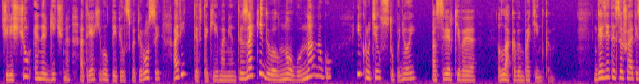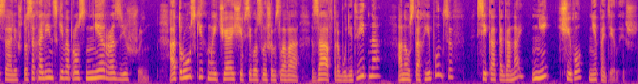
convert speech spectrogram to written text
чересчур энергично отряхивал пепел с папиросы, а Витте в такие моменты закидывал ногу на ногу и крутил ступней, посверкивая лаковым ботинком. Газеты США писали, что сахалинский вопрос неразрешим. От русских мы чаще всего слышим слова «завтра будет видно», а на устах японцев «сиката ганай» ничего не поделаешь.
